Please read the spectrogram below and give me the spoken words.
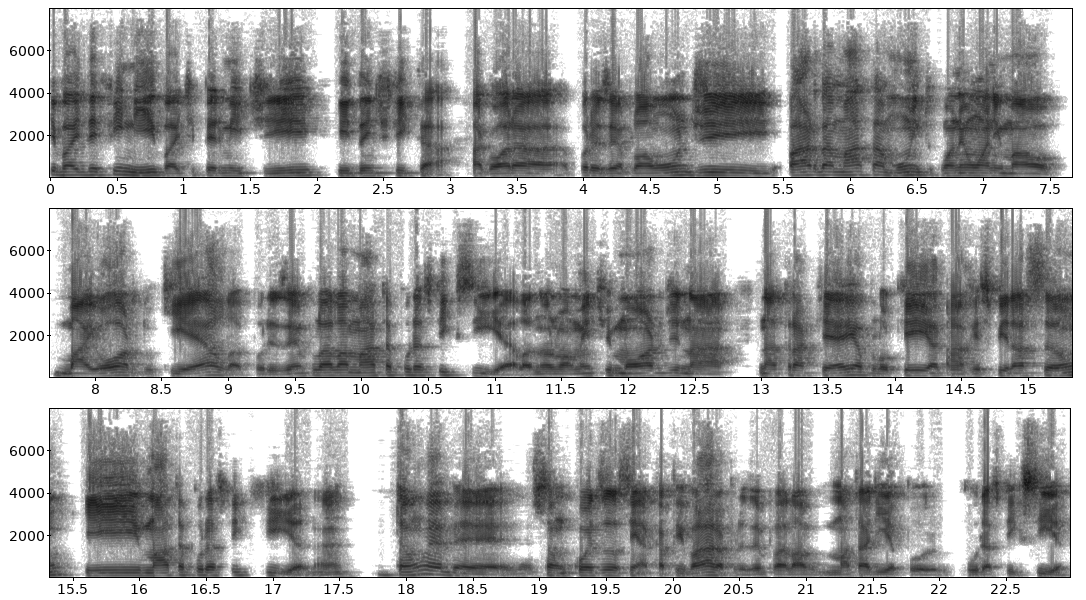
e vai definir, vai te permitir identificar. Agora, por exemplo, aonde parda mata muito, quando é um animal maior do que ela, por exemplo, ela mata por asfixia. Ela normalmente morde na, na traqueia, bloqueia a respiração e mata por asfixia, né? Então, é, é, são coisas assim, a capivara, por exemplo, ela mataria por, por asfixia.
